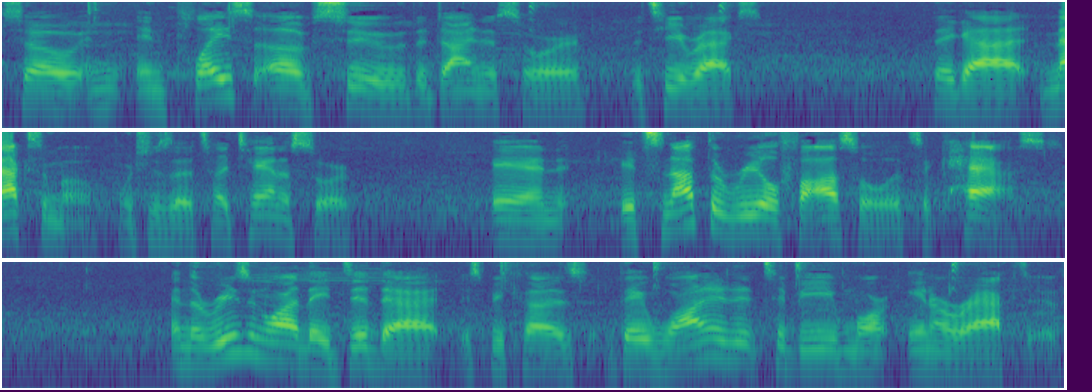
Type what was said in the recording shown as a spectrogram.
So in, in place of Sue, the dinosaur, the T-Rex, they got Maximo, which is a titanosaur. And it's not the real fossil, it's a cast. And the reason why they did that is because they wanted it to be more interactive.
